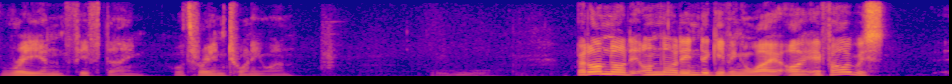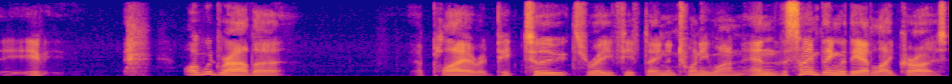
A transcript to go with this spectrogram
three and fifteen or three and twenty-one. But I'm not. I'm not into giving away. I, if I was, if, I would rather a player at pick two, three, 15 and 21. And the same thing with the Adelaide Crows.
